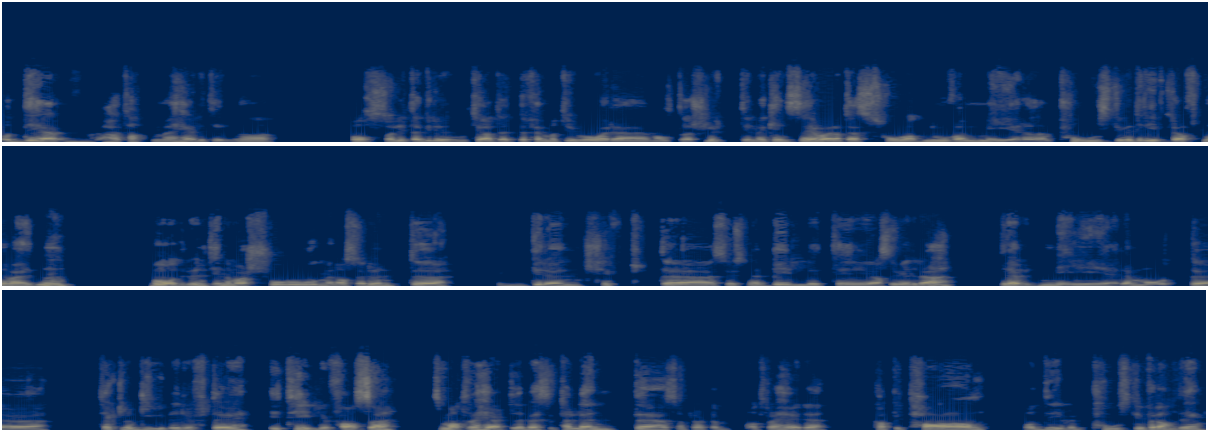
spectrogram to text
og det har jeg tatt med hele tiden. og også litt av grunnen til at etter 25 år jeg valgte å slutte i McKinsey, var at jeg så at nå var mer av den positive drivkraften i verden. Både rundt innovasjon, men også rundt uh, grønt skifte, sustainability osv. Drevet mer mot uh, teknologibedrifter i tidlig fase som attraherte det beste talentet, som klarte å attrahere kapital og drive positiv forandring.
